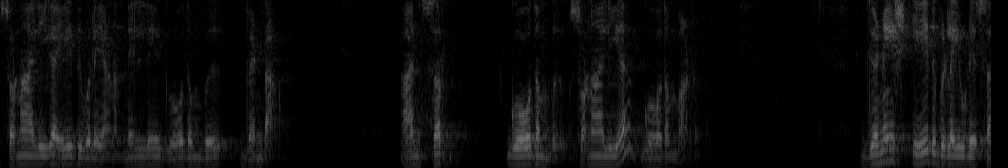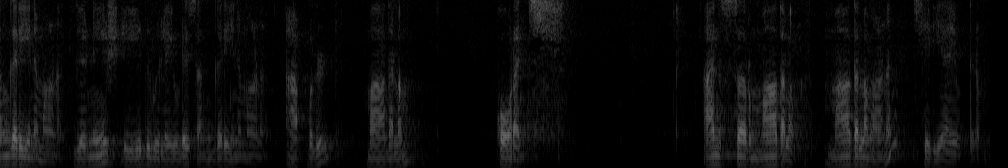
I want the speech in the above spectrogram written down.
സൊണാലിക ഏത് വിളയാണ്? നെല്ല് ഗോതമ്പ് വെണ്ട. ആൻസർ ഗോതമ്പ്. സൊണാലിക ഗോതമ്പാണ്. ഗണേഷ് ഏത് വിളയുടെ സങ്കര ഇനമാണ് ഗണേഷ് ഏത് വിളയുടെ സങ്കര ഇനമാണ് ആപ്പിൾ മാതളം ഓറഞ്ച്. ആൻസർ മാതളം. മാതളമാണ് ശരിയായ ഉത്തരം.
